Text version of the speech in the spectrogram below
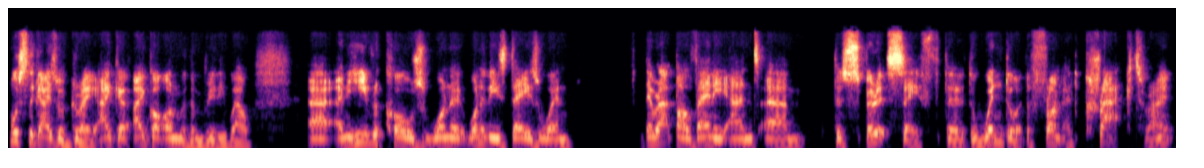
most of the guys were great. I got i got on with them really well. Uh, and he recalls one of one of these days when they were at Balvenie and um, the spirit safe, the, the window at the front had cracked, right?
